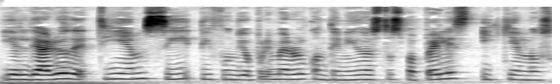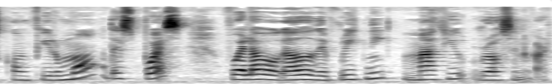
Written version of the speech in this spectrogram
y el diario de TMC difundió primero el contenido de estos papeles y quien los confirmó después fue el abogado de Britney, Matthew Rosengart.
